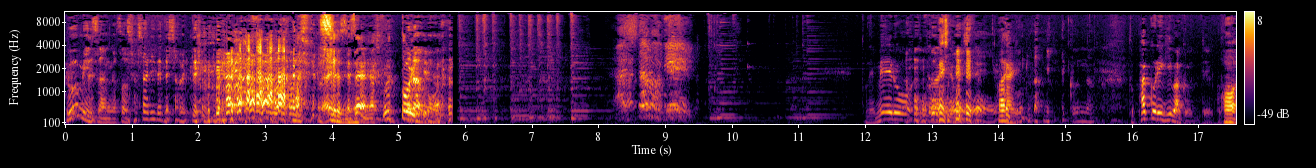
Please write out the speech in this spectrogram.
フーミンさんがさしゃしゃり出て喋ってるみたいな。そうですそうやな振っといて。ほらもう。ねメールをいただいてまして、はい。パクリ疑惑っていうこ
